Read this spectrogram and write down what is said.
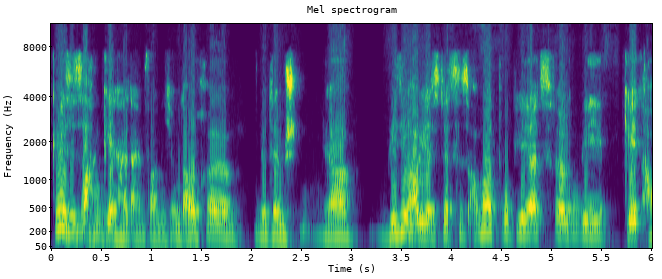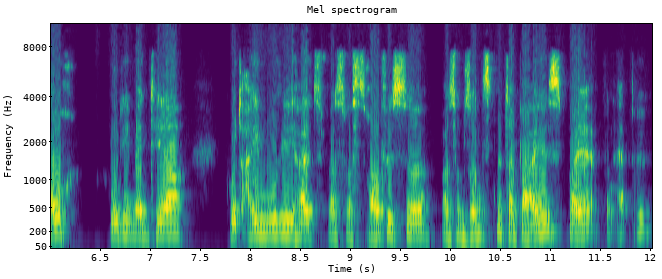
gewisse Sachen gehen halt einfach nicht. Und auch äh, mit dem, ja, Video habe ich jetzt letztens auch mal probiert. Irgendwie geht auch rudimentär. Gut, iMovie halt, was, was drauf ist, äh, was umsonst mit dabei ist bei, von Apple.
